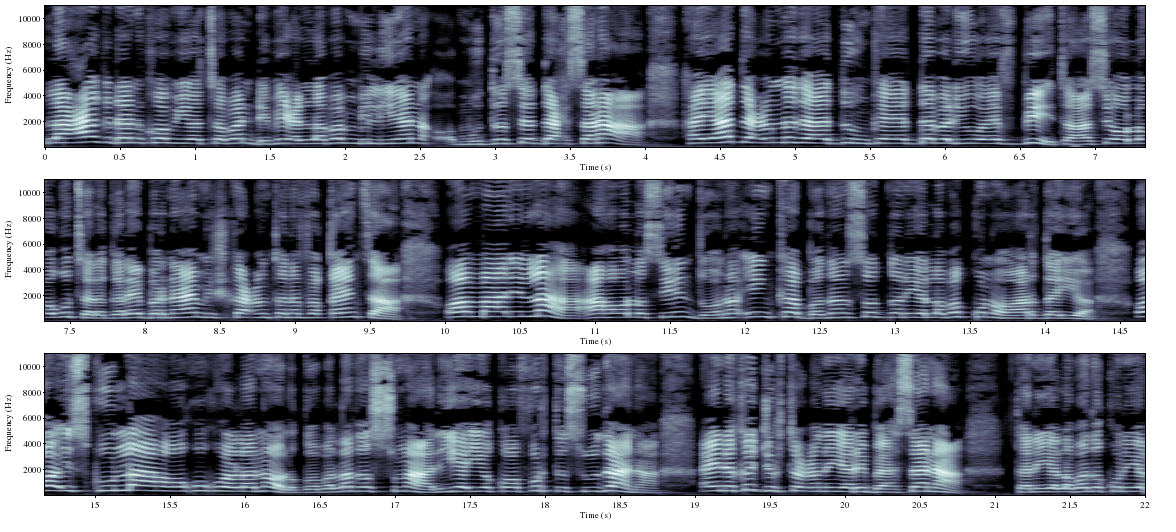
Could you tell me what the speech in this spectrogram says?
lacag dhan koob iyo toban dhibic laba milyan muddo saddex sano ah. Hay'adda cunada adduunka ee w f b taasi oo loogu talagalay barnaamijka cunto nafaqeynta oo maalinlaha ah oo la siin doono in ka badan soddon iyo laba kun oo arday oo iskuulla ah oo ku kala nool gobollada soomaaliya iyo koonfurta suudaan ayna ka jirto cunayari bahsana. Tan iyo labada kun iyo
